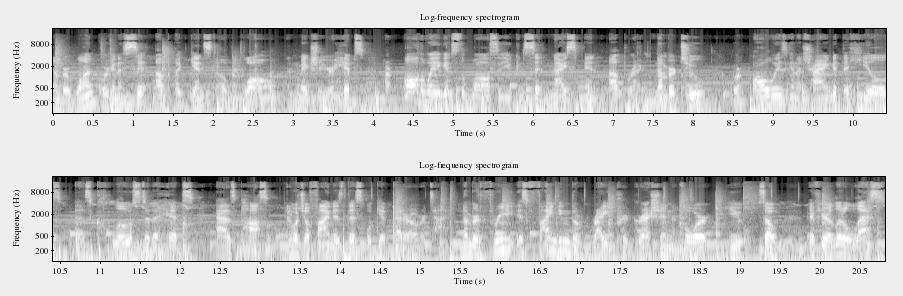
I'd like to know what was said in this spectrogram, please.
number one, we're gonna sit up against a wall and make sure your hips are all the way against the wall so you can sit nice and upright. Number two, we're always gonna try and get the heels as close to the hips as possible. And what you'll find is this will get better over time. Number three is finding the right progression for you. So if you're a little less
